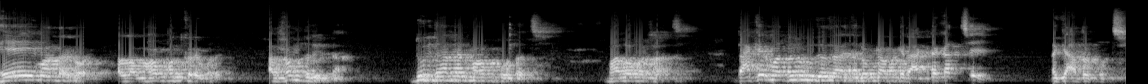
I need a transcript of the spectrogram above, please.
হে ইমানদারগণ আল্লাহ মহব্বত করে বলেন, আলহামদুলিল্লাহ। দুই ধরনের মহব্বত আছে, ভালোবাসা আছে। ডাকের মাধ্যমে বোঝা যায় যে লোকটা আমাকে ডাক দেখাচ্ছে নাকি আদর করছে।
